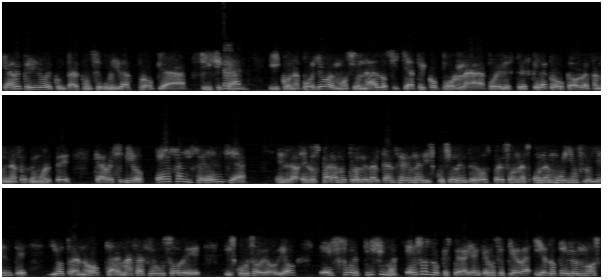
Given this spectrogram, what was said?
que ha requerido de contar con seguridad propia física y con apoyo emocional o psiquiátrico por la por el estrés que le ha provocado las amenazas de muerte que ha recibido. Esa diferencia en, la- en los parámetros del alcance de una discusión entre dos personas, una muy influyente y otra no, que además hace uso de discurso de odio, es fuertísima. Eso es lo que esperarían que no se pierda y es lo que Elon Musk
